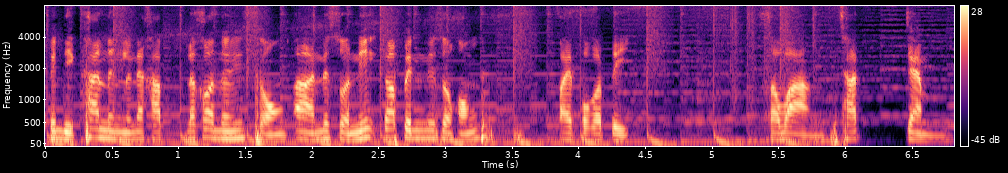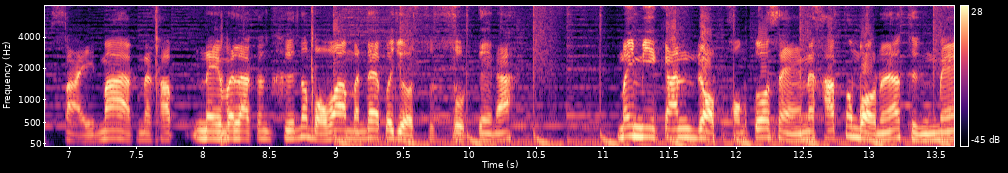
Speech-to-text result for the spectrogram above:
เป็นอีกขั้นหนึ่งเลยนะครับ แล้วก็ในที่สองอ่า ในส่วนนี้ก็เป็นในส่วนของไฟปกติ สว่างชัดแจ่มใสมากนะครับ ในเวลากลางคืนต้องบอกว่ามันได้ประโยชน์สุด ๆ เลยนะ ไม่มีการดรอปของตัวแสงนะครับ ต้องบอกเลยนะถึงแม้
